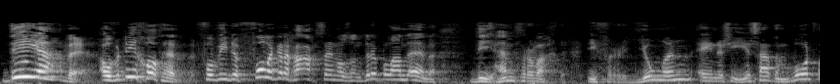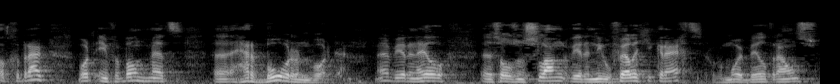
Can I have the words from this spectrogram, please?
Die Yahweh, over die God hebben we. Voor wie de volkeren geacht zijn als een druppel aan de emmer. Wie hem verwachten. Die verjongen energie. Hier staat een woord wat gebruikt wordt in verband met uh, herboren worden. He, weer een heel, uh, zoals een slang weer een nieuw velletje krijgt. Ook een mooi beeld trouwens.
